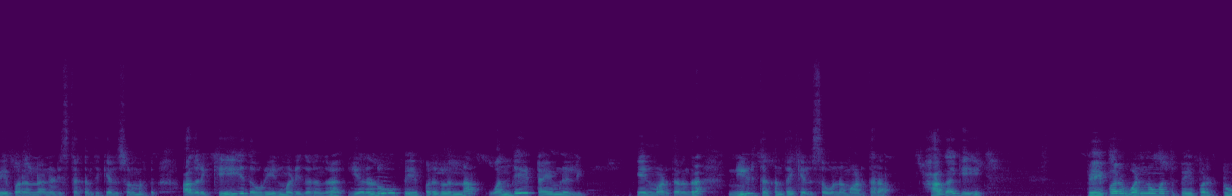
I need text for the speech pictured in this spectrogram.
ಪೇಪರನ್ನು ನಡೆಸ್ತಕ್ಕಂಥ ಕೆಲಸವನ್ನು ಮಾಡ್ತಾರೆ ಆದರೆ ಕೆ ಎದವರು ಏನು ಮಾಡಿದ್ದಾರೆ ಅಂದ್ರೆ ಎರಡೂ ಪೇಪರ್ಗಳನ್ನು ಒಂದೇ ಟೈಮ್ನಲ್ಲಿ ಏನು ಮಾಡ್ತಾರೆ ಅಂದ್ರೆ ನೀಡ್ತಕ್ಕಂಥ ಕೆಲಸವನ್ನು ಮಾಡ್ತಾರೆ. ಹಾಗಾಗಿ ಪೇಪರ್ ಒನ್ನು ಮತ್ತು ಪೇಪರ್ ಟು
